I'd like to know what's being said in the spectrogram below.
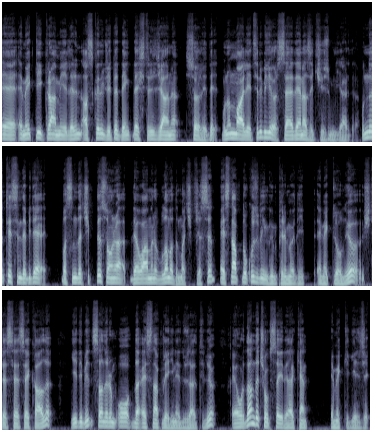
e, emekli ikramiyelerin asgari ücrete denkleştirileceğini söyledi. Bunun maliyetini biliyoruz. Senede en az 200 milyar lira. Bunun ötesinde bir de basında çıktı sonra devamını bulamadım açıkçası. Esnaf 9 bin gün prim ödeyip emekli oluyor. İşte SSK'lı 7 bin sanırım o da esnaf lehine düzeltiliyor. E oradan da çok sayıda erken emekli gelecek.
